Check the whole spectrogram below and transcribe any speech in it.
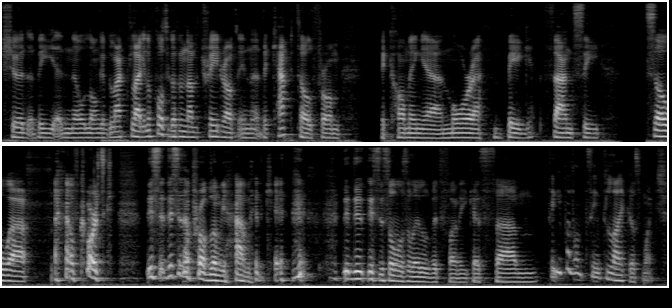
Should be no longer black flag, and of course we got another trade route in the capital from becoming uh, more uh, big, fancy. So uh, of course, this this is a problem we have with. this is almost a little bit funny because um, people don't seem to like us much.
